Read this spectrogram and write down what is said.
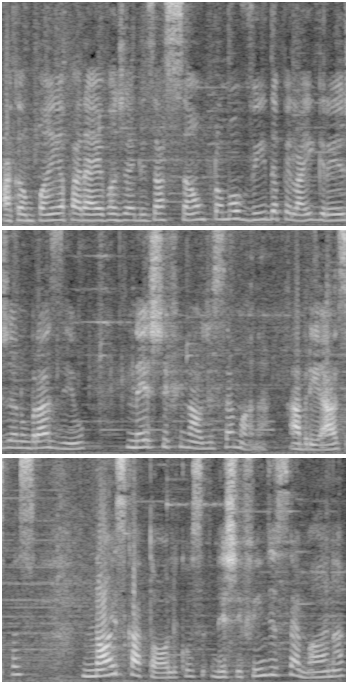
à campanha para a evangelização promovida pela Igreja no Brasil neste final de semana. Abre aspas. Nós católicos, neste fim de semana,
